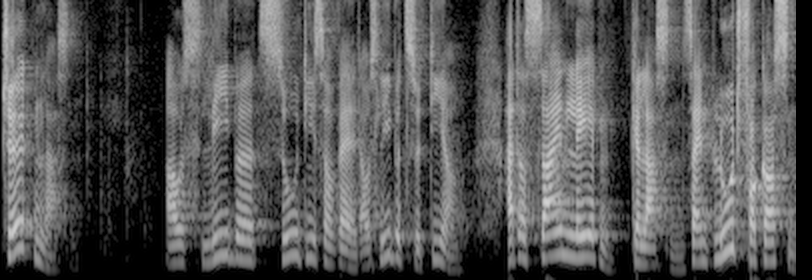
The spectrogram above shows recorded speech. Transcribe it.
töten lassen aus Liebe zu dieser Welt, aus Liebe zu dir, hat er sein Leben gelassen, sein Blut vergossen,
